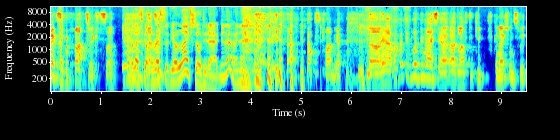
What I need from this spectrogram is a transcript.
in this I... project, so yeah, well, that's got that's the rest a... of your life sorted out, you know. yeah, that's fun, yeah. No, yeah, but it would be nice. Yeah, I'd love to keep connections with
